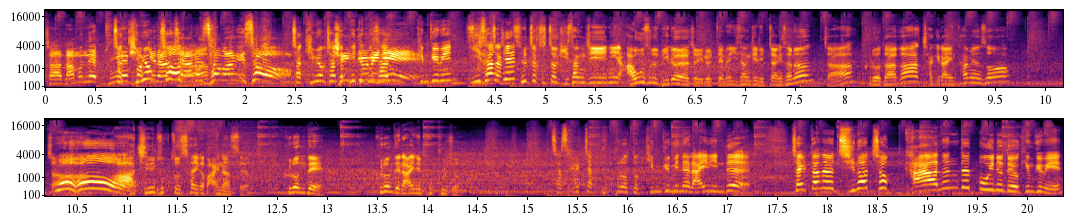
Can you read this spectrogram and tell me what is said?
자 남은 랩 자, 두랩밖에 김영철. 남지 않은 상황에서 자 김영찬도 PDP 김규민이. 사용. 김규민, 이상진. 살짝, 슬쩍 슬쩍 이상진이 아웃을 밀어야죠. 이럴 때는 이상진 입장에서는 자 그러다가 자기 라인 타면서 자, 오호. 아 진입 속도 차이가 많이 났어요. 그런데 그런데 라인이 부풀죠. 자 살짝 부풀었던 김규민의 라인인데 자 일단은 지나쳐 가는 듯 보이는데요 김규민.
